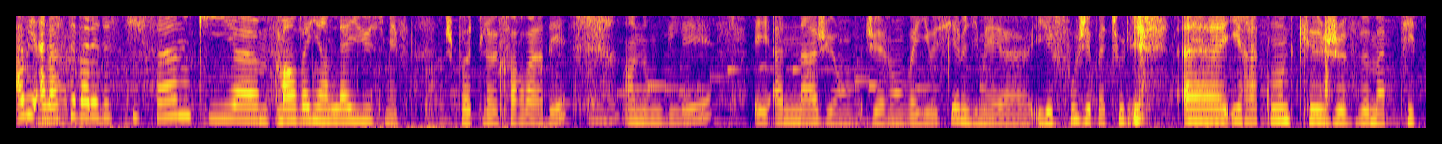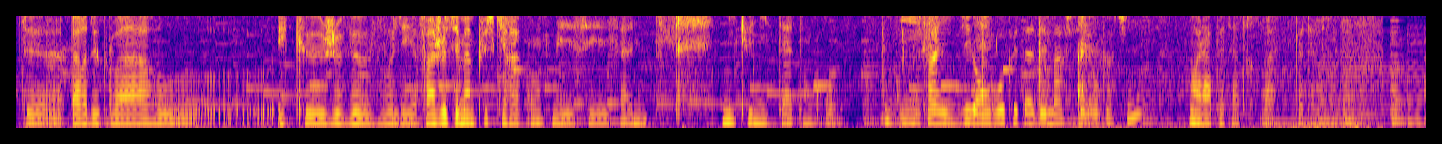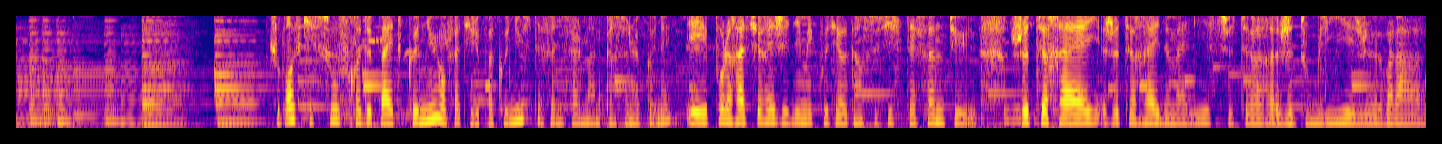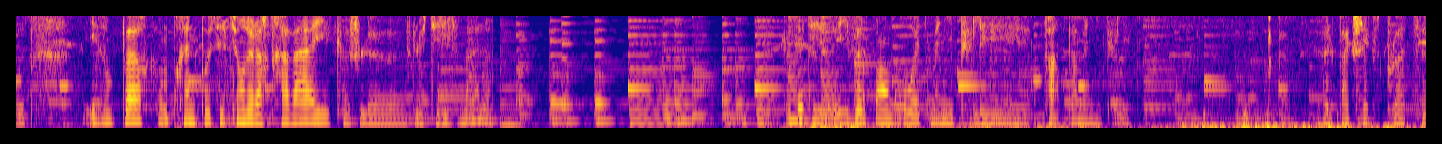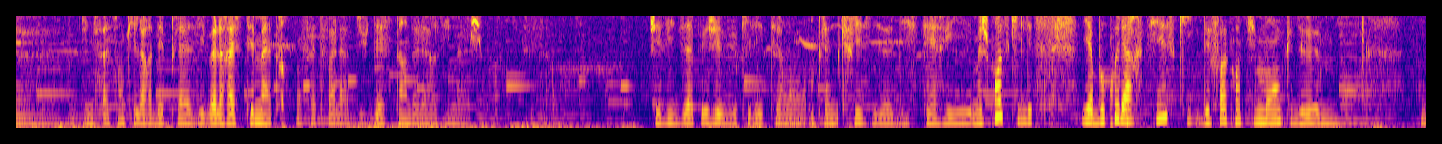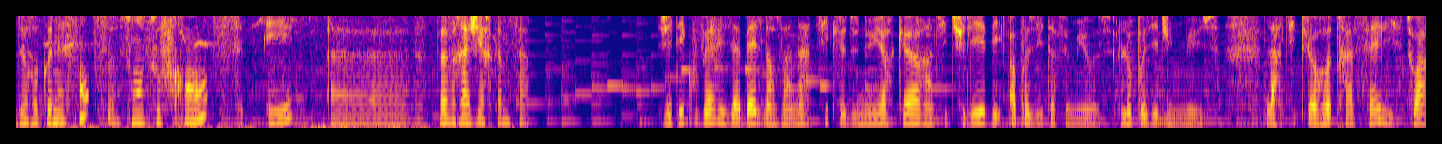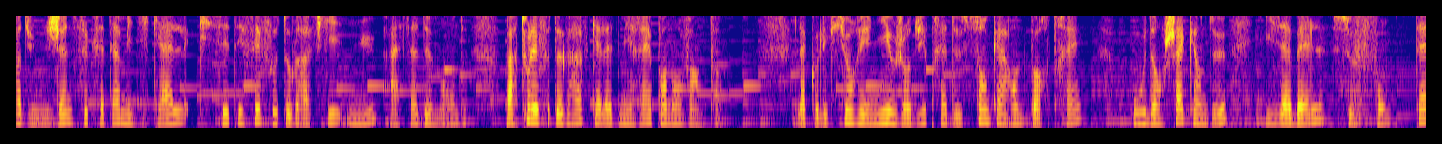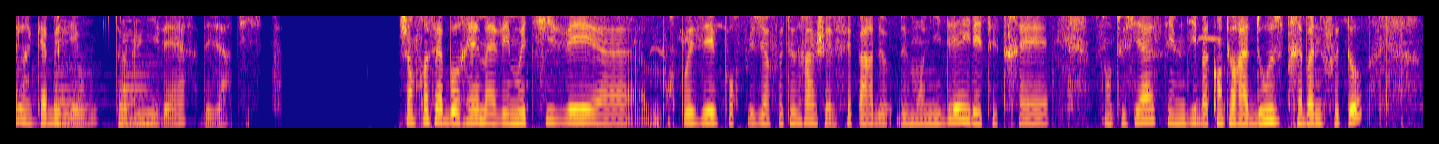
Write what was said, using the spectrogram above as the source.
Ah oui, alors je t'ai parlé de Stephen qui euh, m'a envoyé un laïus, mais je peux te le forwarder en anglais. Et Anna, je lui, en- je lui avais envoyé aussi. Elle me dit mais euh, il est fou, j'ai pas tout lu. Euh, il raconte que je veux ma petite euh, heure de gloire ou- et que je veux voler. Enfin, je sais même plus ce qu'il raconte, mais c'est ça a ni- queue ni tête en gros. Il, enfin, il dit en gros que ta démarche c'est opportuniste? Voilà, peut-être, ouais, peut-être. Je pense qu'il souffre de pas être connu. En fait, il est pas connu, Stéphane Fellman, personne le connaît. Et pour le rassurer, je lui ai dit, mais écoute, il n'y a aucun souci, Stéphane, tu, je te raye, je te raye de ma liste, je te, je t'oublie et je, voilà. Ils ont peur qu'on prenne possession de leur travail et que je l'utilise mal. Peut-être ils, ils veulent pas en gros être manipulés, enfin pas manipulés. Veulent pas que j'exploite euh, d'une façon qui leur déplaise. Ils veulent rester maîtres, en fait, voilà, du destin de leurs images. C'est ça. J'ai vite zappé, j'ai vu qu'il était en, pleine crise d'hystérie. Mais je pense qu'il il y a beaucoup d'artistes qui, des fois, quand ils manquent de, de reconnaissance, sont en souffrance et euh, peuvent réagir comme ça. J'ai découvert Isabelle dans un article de New Yorker intitulé The Opposite of a Muse, l'opposé d'une muse. L'article retraçait l'histoire d'une jeune secrétaire médicale qui s'était fait photographier nue à sa demande par tous les photographes qu'elle admirait pendant 20 ans. La collection réunit aujourd'hui près de 140 portraits où dans chacun d'eux, Isabelle se fond tel un caméléon dans l'univers des artistes. Jean-François Boré m'avait motivé euh, pour poser pour plusieurs photographes. Je lui avais fait part de, mon idée. Il était très enthousiaste. Il me dit bah, quand tu auras 12 très bonnes photos,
